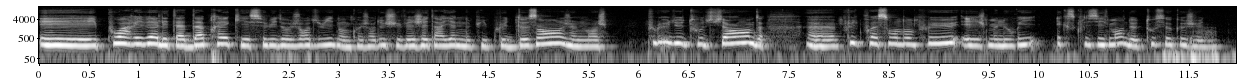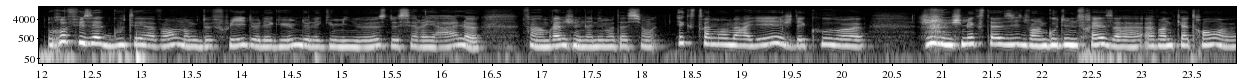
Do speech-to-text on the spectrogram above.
Et pour arriver à l'état d'après, qui est celui d'aujourd'hui, donc aujourd'hui je suis végétarienne depuis plus de deux ans, je ne mange plus du tout de viande, euh, plus de poisson non plus, et je me nourris exclusivement de tout ce que je refusais de goûter avant, donc de fruits, de légumes, de légumineuses, de céréales. Enfin bref, j'ai une alimentation extrêmement variée. Je découvre, je, m'extasie devant le goût d'une fraise à, 24 ans. Euh.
